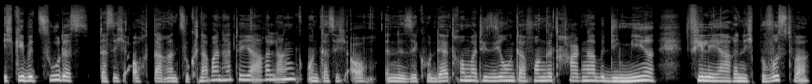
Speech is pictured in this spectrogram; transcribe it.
Ich gebe zu, dass, dass ich auch daran zu knabbern hatte jahrelang und dass ich auch eine Sekundärtraumatisierung davon getragen habe, die mir viele Jahre nicht bewusst war.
